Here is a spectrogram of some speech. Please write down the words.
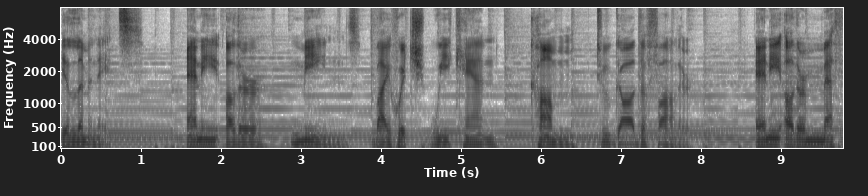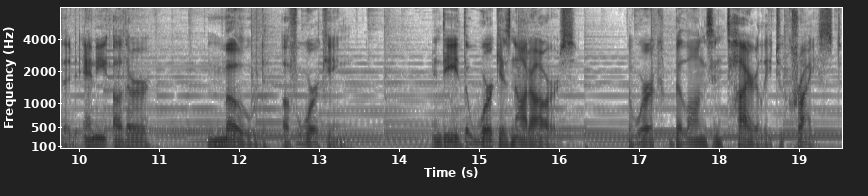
eliminates any other means by which we can come to God the Father. Any other method, any other mode of working. Indeed, the work is not ours. The work belongs entirely to Christ.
